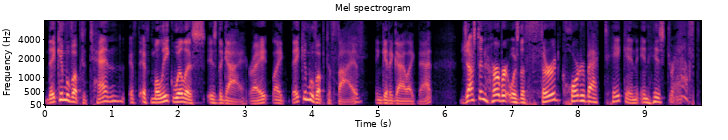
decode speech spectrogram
They can move up to 10. If, if Malik Willis is the guy, right? Like, they can move up to five and get a guy like that. Justin Herbert was the third quarterback taken in his draft.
